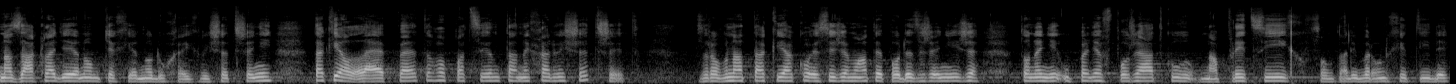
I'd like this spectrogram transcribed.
na základě jenom těch jednoduchých vyšetření, tak je lépe toho pacienta nechat vyšetřit. Zrovna tak, jako jestliže máte podezření, že to není úplně v pořádku na plicích, jsou tady bronchitidy,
